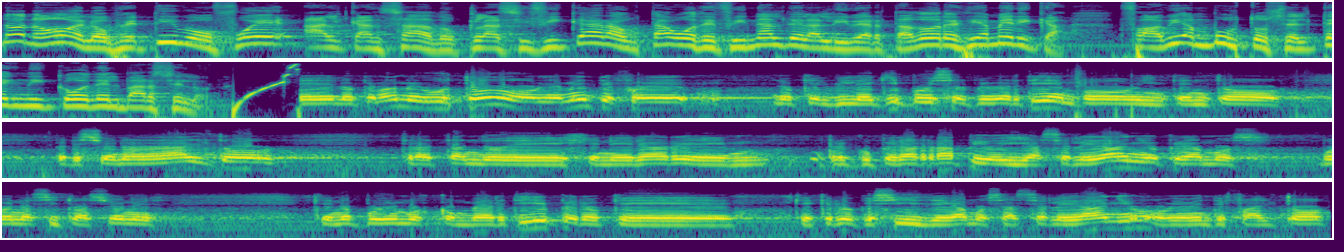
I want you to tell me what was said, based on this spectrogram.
No, no, el objetivo fue alcanzado, clasificar a octavos de final de la Libertadores de América. Fabián Bustos, el técnico del Barcelona. Eh, lo que más me gustó, obviamente, fue lo que el equipo hizo el primer tiempo, intentó presionar alto, tratando de generar, eh, recuperar rápido y hacerle daño, creamos buenas situaciones que no pudimos convertir, pero que, que, creo que sí llegamos a hacerle daño. Obviamente faltó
